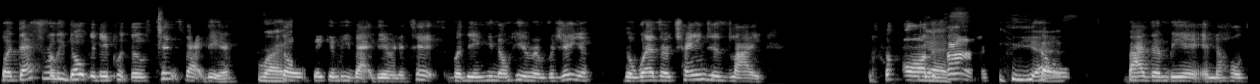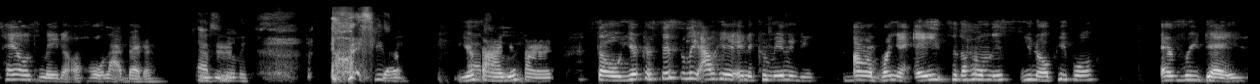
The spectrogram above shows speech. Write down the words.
but that's really dope that they put those tents back there right. so they can be back there in the tents. But then you know here in virginia the weather changes like all yes. the time. yes. So by them being in the hotels made it a whole lot better. Mm-hmm. Absolutely. Mm-hmm. Excuse me. You're Absolutely. fine. You're fine. So you're consistently out here in the community, um, mm-hmm. bringing aid to the homeless, you know, people every day.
